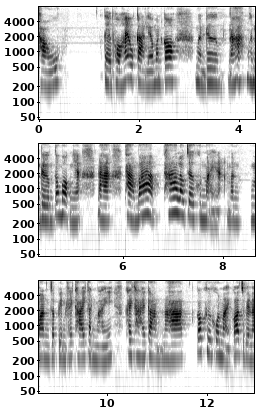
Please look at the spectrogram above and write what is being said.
เขาแต่พอให้โอกาสแล้วมันก็เหมือนเดิมนะคะ เหมือนเดิมต้องบอกเงี้ยนะคะ ถามว่าถ้าเราเจอคนใหม่น่ะมันมันจะเป็นคล้ายๆกันไหมคล้ายๆกันนะคะ ก็คือคนใหม่ก็จจะเป็นใน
